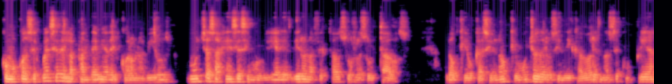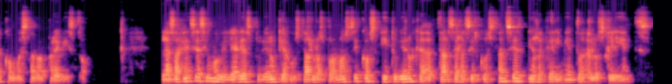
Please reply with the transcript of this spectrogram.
Como consecuencia de la pandemia del coronavirus, muchas agencias inmobiliarias vieron afectados sus resultados, lo que ocasionó que muchos de los indicadores no se cumplieran como estaba previsto. Las agencias inmobiliarias tuvieron que ajustar los pronósticos y tuvieron que adaptarse a las circunstancias y requerimientos de los clientes.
